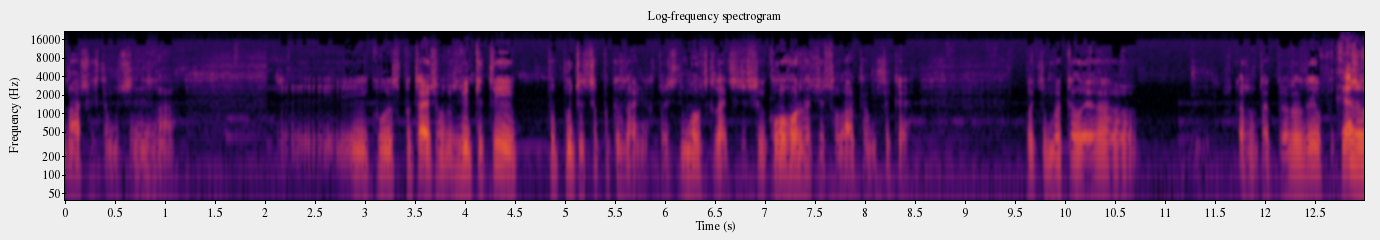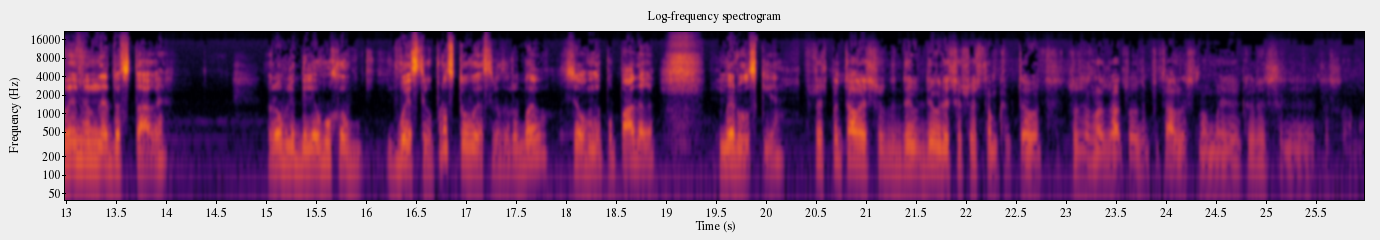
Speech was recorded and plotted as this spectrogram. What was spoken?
з наших там, чи не знаю. І коли спитаєш, звідки ти попутаються показання, тобто не можуть сказати, з якого города чи села там таке. Потім мій колега, скажімо так, пригрозив, Каже, ви вже мене достали. Роблю біля вуха вистріл, просто вистріл зробив, все, вони попадали. Ми русські. Щось питали, що дивляться, щось там як-то от то за ножа, то запитались, ну ми, як говориться, не те саме.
